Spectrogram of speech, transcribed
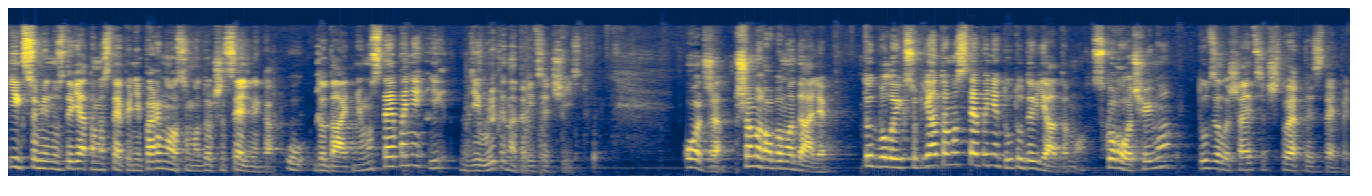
Х у мінус 9 степені переносимо до чисельника у додатньому степені і ділити на 36. Отже, що ми робимо далі? Тут було х у п'ятому степені, тут у дев'ятому. Скорочуємо, тут залишається четвертий степень.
